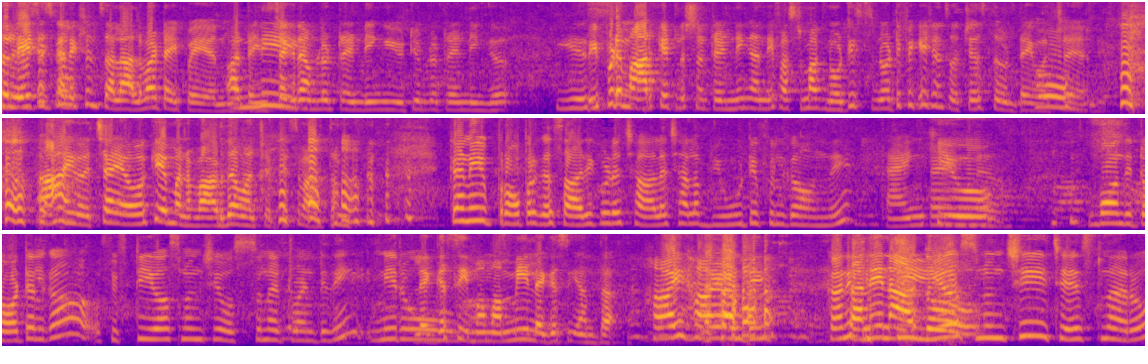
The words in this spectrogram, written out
సో లేటెస్ట్ కలెక్షన్స్ అలా అలవాటు అయిపోయాయి అనమాట ఇన్స్టాగ్రామ్లో ట్రెండింగ్ యూట్యూబ్లో ట్రెండింగ్ ఇప్పుడు మార్కెట్లో ట్రెండింగ్ అన్ని ఫస్ట్ మాకు నోటీస్ నోటిఫికేషన్స్ వచ్చేస్తూ ఉంటాయి వచ్చాయని ఇవి వచ్చాయి. ఓకే మనం వాడదాం అని చెప్పేసి వాడతాం. కానీ ప్రాపర్గా సారీ కూడా చాలా చాలా బ్యూటిఫుల్గా ఉంది. థ్యాంక్ యూ బాగుంది. టోటల్గా ఫిఫ్టీ ఇయర్స్ నుంచి వస్తున్నటువంటిది. మీరు లెగసీ మా మమ్మీ లెగసీ అంతా. హాయ్ హాయ్ అండి కానీ ఇయర్స్ నుంచి చేస్తున్నారు.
